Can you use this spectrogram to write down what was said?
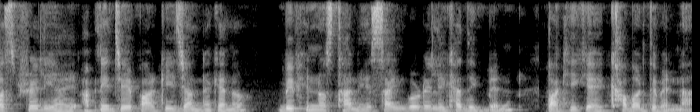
অস্ট্রেলিয়ায় আপনি যে পার্কেই যান না কেন, বিভিন্ন স্থানে সাইনবোর্ডে লেখা দেখবেন, পাখিকে খাবার দেবেন না।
